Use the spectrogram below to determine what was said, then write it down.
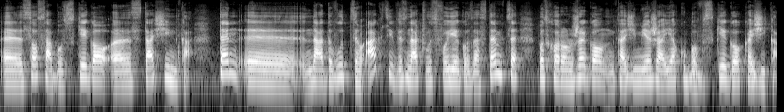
e, Sosabowskiego e, Stasinka. Ten e, na dowódcę akcji wyznaczył swojego zastępcę, podchorążego Kazimierza Jakubowskiego Kazika.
